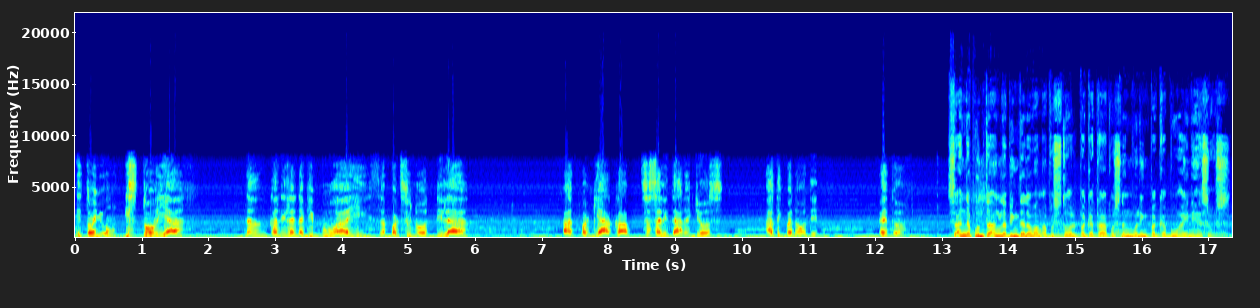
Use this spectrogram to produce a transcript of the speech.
Ito yung istorya ng kanilang naging buhay sa pagsunod nila at pagyakap sa salita ng Diyos. Ating panoodin. Ito. Saan napunta ang labing dalawang apostol pagkatapos ng muling pagkabuhay ni Jesus?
